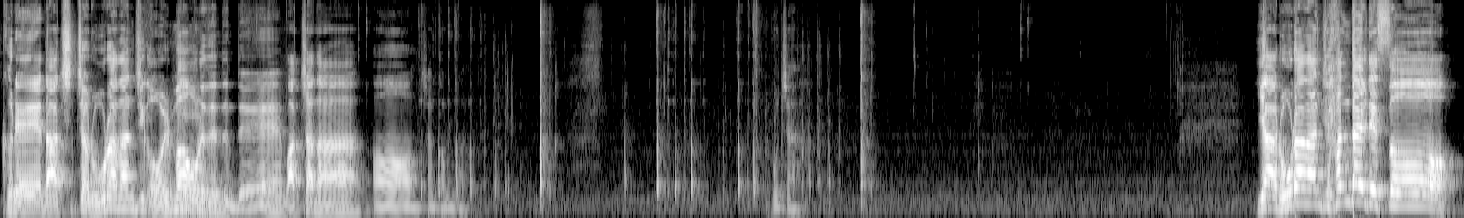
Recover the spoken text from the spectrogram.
그래 나 진짜 롤 안 한 지가 얼마 나 네. 오래됐는데. 맞잖아. 어 잠깐만. 보자 야 로란 한지 한 달 됐어.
